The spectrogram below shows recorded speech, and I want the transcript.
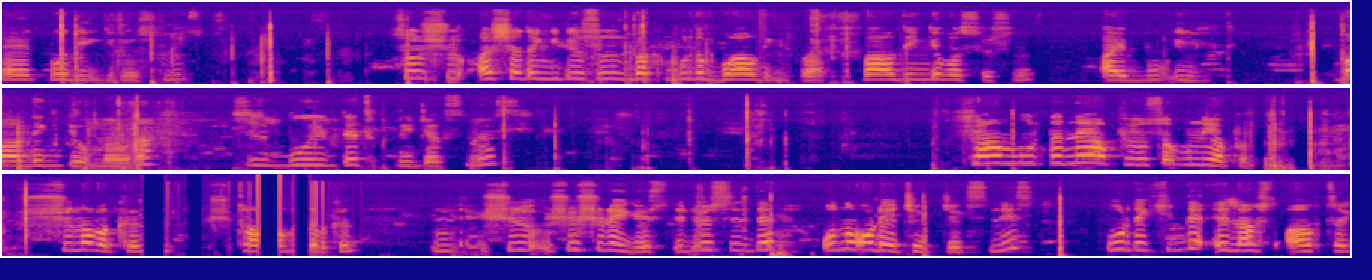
Evet Body'ye giriyorsunuz. Sonra şu aşağıdan gidiyorsunuz. Bakın burada balding var. Balding'e basıyorsunuz. Ay bu il. Balding diyorum ben ona. Siz bu ilde tıklayacaksınız. Şu an burada ne yapıyorsa bunu yapın. Şuna bakın. Şu tabloya bakın. Şu, şu şurayı gösteriyor. Siz de onu oraya çekeceksiniz. Buradakini de el alta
